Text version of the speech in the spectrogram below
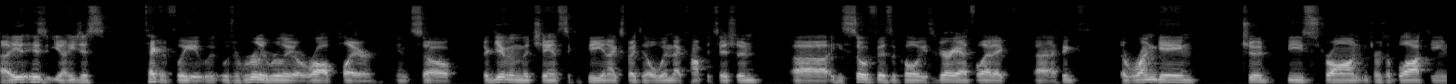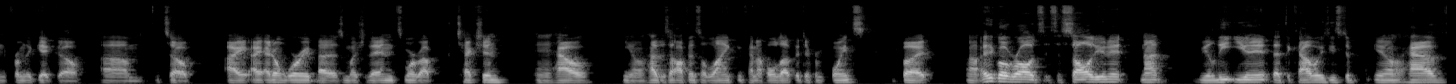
uh, his you know he just technically was really really a raw player, and so they're giving him a chance to compete, and I expect he'll win that competition. Uh, he's so physical, he's very athletic. Uh, I think the run game should be strong in terms of blocking from the get go. Um, so I, I don't worry about it as much then. It's more about protection and how you know how this offensive line can kind of hold up at different points. But uh, I think overall it's, it's a solid unit, not the elite unit that the Cowboys used to you know have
